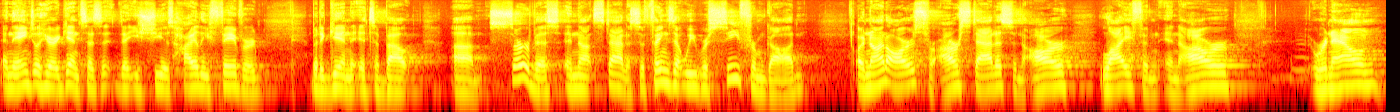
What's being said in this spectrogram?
And the angel here again says that, she is highly favored. But again, it's about um, service and not status. The things that we receive from God are not ours for our status and our life and, and our renown.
